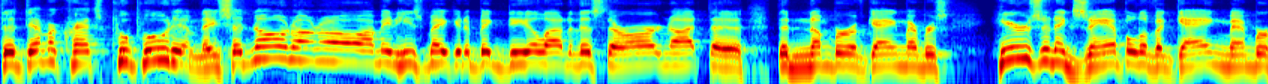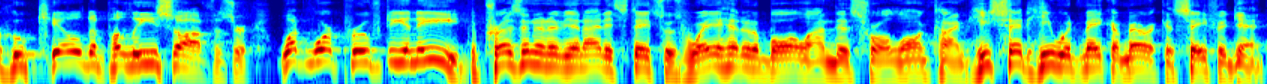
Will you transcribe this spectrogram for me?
the Democrats poo pooed him. They said, no, no, no. I mean, he's making a big deal out of this. There are not the, the number of gang members. Here's an example of a gang member who killed a police officer. What more proof do you need? The President of the United States was way ahead of the ball on this for a long time. He said he would make America safe again.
